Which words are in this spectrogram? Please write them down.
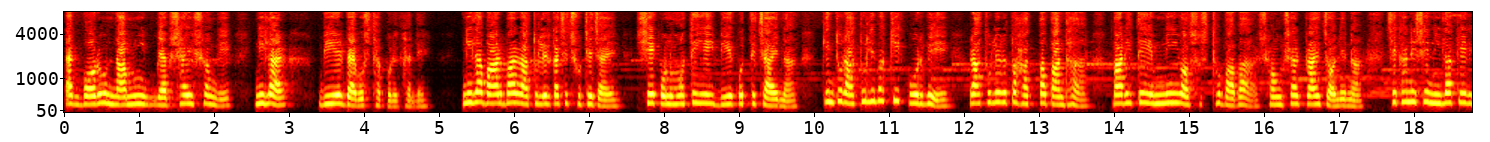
এক বড় নামী ব্যবসায়ীর সঙ্গে নীলার বিয়ের ব্যবস্থা করে ফেলে। নীলা বারবার রাতুলের কাছে ছুটে যায়। সে কোনো মতেই এই বিয়ে করতে চায় না। কিন্তু রাতুলি বা কি করবে? রাতুলেরও তো হাত পা বাঁধা। বাড়িতে এমনিই অসুস্থ বাবা, সংসার প্রায় চলে না। সেখানে সে নীলাকে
